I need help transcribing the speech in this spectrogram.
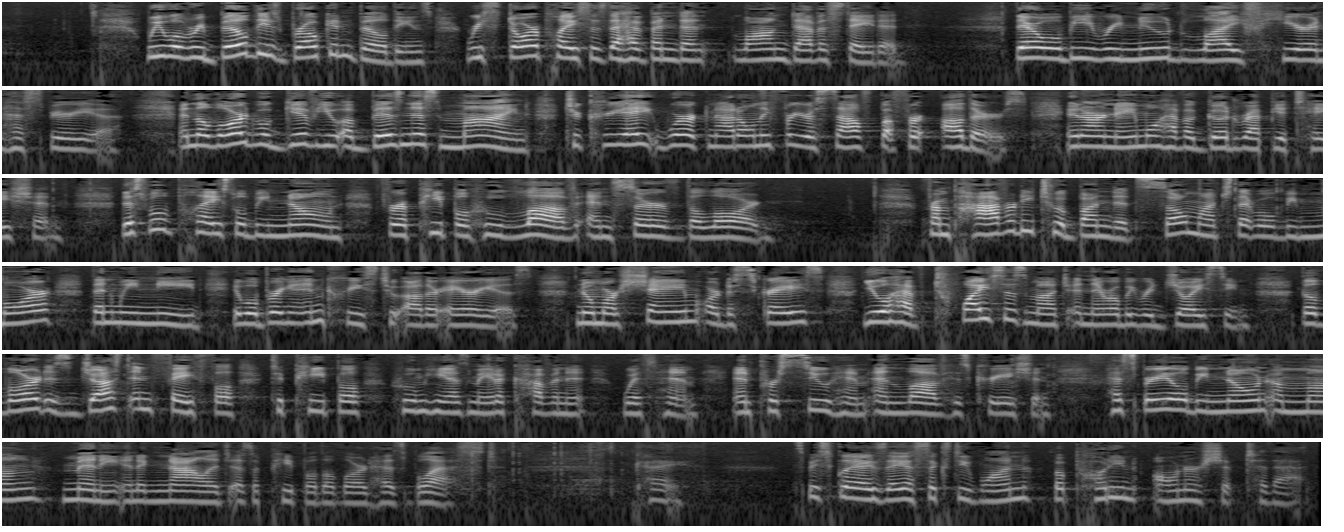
We will rebuild these broken buildings, restore places that have been de- long devastated. There will be renewed life here in Hesperia. And the Lord will give you a business mind to create work not only for yourself, but for others. And our name will have a good reputation. This will, place will be known for a people who love and serve the Lord. From poverty to abundance, so much that will be more than we need. It will bring an increase to other areas. No more shame or disgrace. You will have twice as much, and there will be rejoicing. The Lord is just and faithful to people whom he has made a covenant with him, and pursue him and love his creation. Hesperia will be known among many and acknowledged as a people the Lord has blessed. Okay. It's basically Isaiah 61, but putting ownership to that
